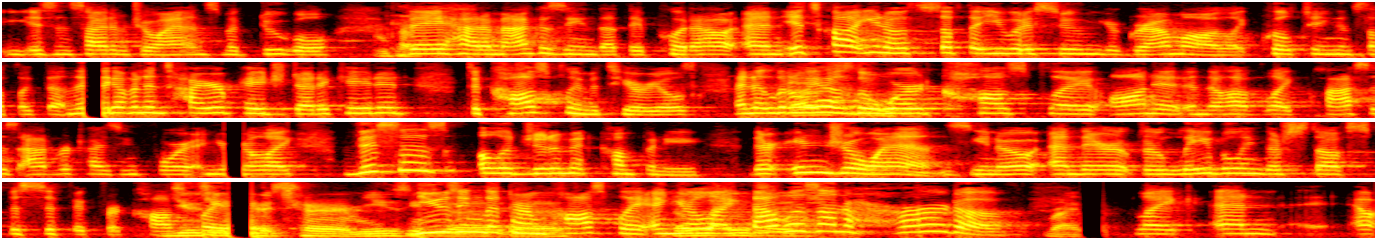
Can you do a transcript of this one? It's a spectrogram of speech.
is inside of Joann's, McDougal. Okay. They had a magazine that they put out, and it's got you know stuff that you would assume your grandma like quilting and stuff like that. And they have an entire page dedicated to cosplay materials, and it literally has the word cosplay on it, and they'll have like classes advertising for it, and you're like, this is a legitimate company. They're in Joann's, you know, and they're they're labeling their stuff specific for cosplay using the term, using using the, term cosplay and you're like that was unheard of Right. Like and uh,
